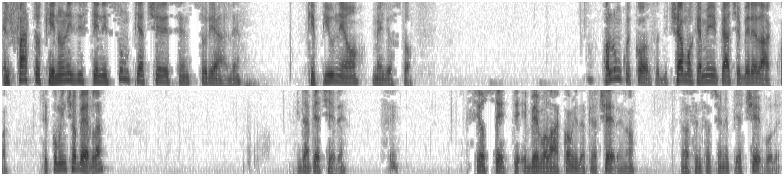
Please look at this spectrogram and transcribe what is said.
È il fatto che non esiste nessun piacere sensoriale, che più ne ho, meglio sto. Qualunque cosa, diciamo che a me piace bere l'acqua, se comincio a berla, mi dà piacere? Sì se ho sette e bevo l'acqua mi dà piacere, no? È una sensazione piacevole.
